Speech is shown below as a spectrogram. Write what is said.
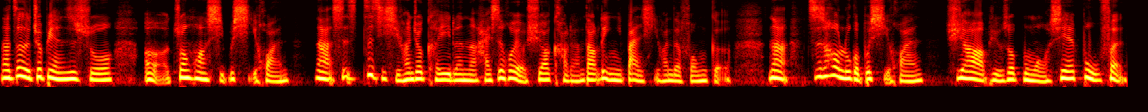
那这个就变成是说，呃，装潢喜不喜欢？那是自己喜欢就可以了呢，还是会有需要考量到另一半喜欢的风格？那之后如果不喜欢，需要比如说某些部分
